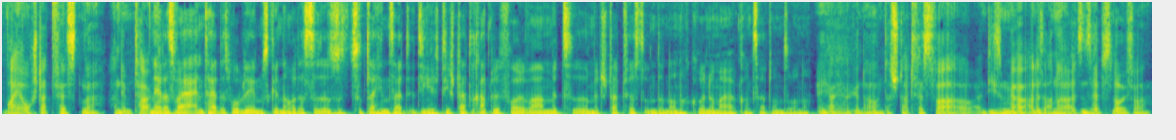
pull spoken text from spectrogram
War ja auch Stadtfest, ne, an dem Tag. Ja, das war ja ein Teil des Problems, genau, dass also zur gleichen Zeit die, die Stadt rappelvoll war mit, äh, mit Stadtfest und dann auch noch Grönemeyer-Konzert und so, ne? Ja, ja, genau. Und das Stadtfest war in diesem Jahr alles andere als ein Selbstläufer.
